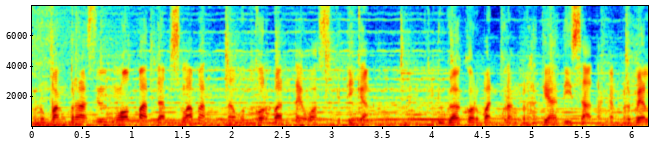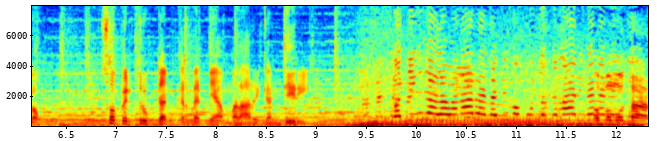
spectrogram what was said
Penumpang berhasil melompat dan selamat, namun korban tewas seketika. Diduga korban kurang berhati-hati saat akan berbelok. Sopir truk dan kernetnya melarikan diri. Bagi nggak lawan arah, tapi mau putar kemari kan? Oh, ada pemutar,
